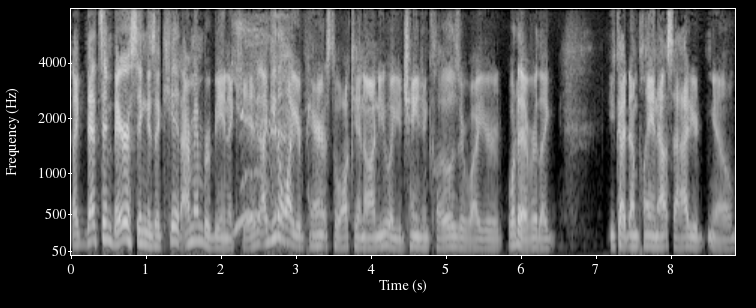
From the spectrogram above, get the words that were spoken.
like that's embarrassing as a kid. I remember being a kid. Like you don't want your parents to walk in on you while you're changing clothes or while you're whatever. Like you got done playing outside, you're you know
